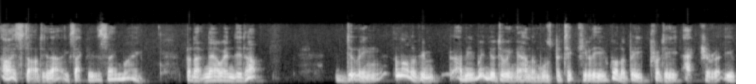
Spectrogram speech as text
I started out exactly the same way. But I've now ended up doing a lot of. I mean, when you're doing animals, particularly, you've got to be pretty accurate. You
